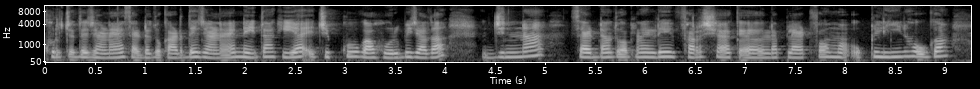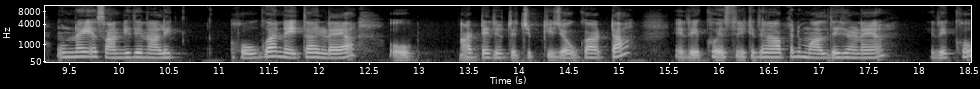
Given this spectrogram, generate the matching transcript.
ਖੁਰਚਦੇ ਜਾਣਾ ਹੈ ਸਾਈਡਾਂ ਤੋਂ ਕੱਢਦੇ ਜਾਣਾ ਹੈ। ਨਹੀਂ ਤਾਂ ਕੀ ਆ, ਇਹ ਚਿਪਕੂਗਾ ਹੋਰ ਵੀ ਜ਼ਿਆਦਾ। ਜਿੰਨਾ ਸਾਈਡਾਂ ਤੋਂ ਆਪਣਾ ਜਿਹੜੇ ਫਰਸ਼ ਹੈ ਜਿਹੜਾ ਪਲੇਟਫਾਰਮ ਆ, ਉਹ ਕਲੀਨ ਹੋਊਗਾ ਉਨਾ ਹੀ ਆਸਾਨੀ ਦੇ ਨਾਲ ਹੋਊਗਾ। ਨਹੀਂ ਤਾਂ ਜਿਹੜਾ ਆ, ਉਹ ਆਟੇ ਦੇ ਉੱਤੇ ਚਿਪਕੀ ਜਾਊਗਾ ਆਟਾ। ਇਹ ਦੇਖੋ, ਇਸ ਤਰੀਕੇ ਦੇ ਨਾਲ ਆਪਾਂ ਨੂੰ ਮਲਦੇ ਜਾਣਾ ਆ। ਇਹ ਦੇਖੋ,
